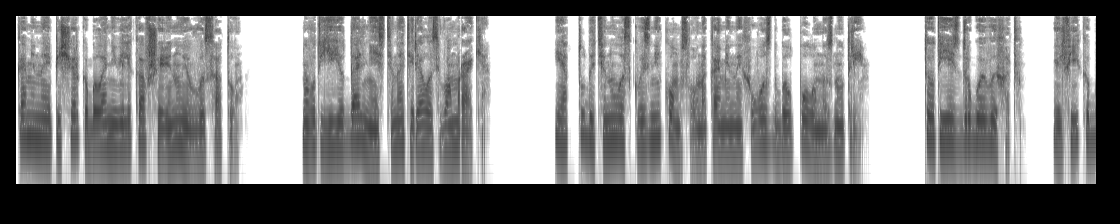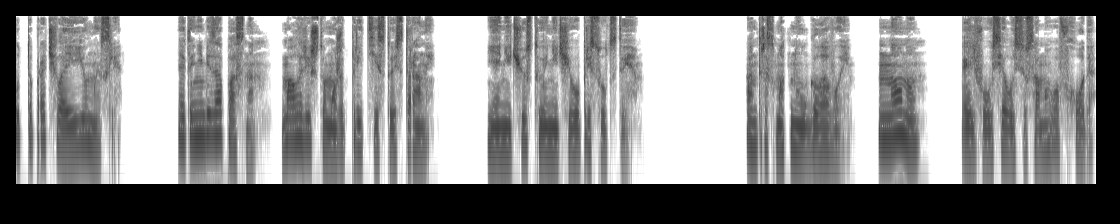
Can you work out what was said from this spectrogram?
Каменная пещерка была невелика в ширину и в высоту, но вот ее дальняя стена терялась во мраке, и оттуда тянуло сквозняком, словно каменный хвост был полом изнутри. Тут есть другой выход. Эльфийка будто прочла ее мысли. Это небезопасно. Мало ли что может прийти с той стороны. Я не чувствую ничего присутствия. Антрас мотнул головой. «Ну-ну». Эльфа уселась у самого входа.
